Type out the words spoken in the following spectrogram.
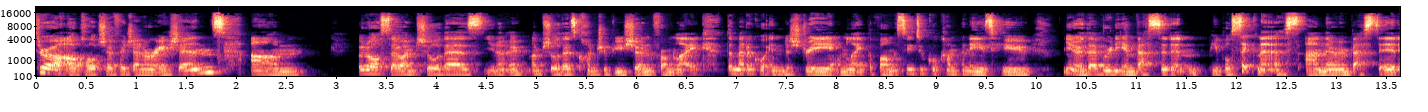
throughout our culture for generations. Um, but also i'm sure there's you know i'm sure there's contribution from like the medical industry and like the pharmaceutical companies who you know they're really invested in people's sickness and they're invested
